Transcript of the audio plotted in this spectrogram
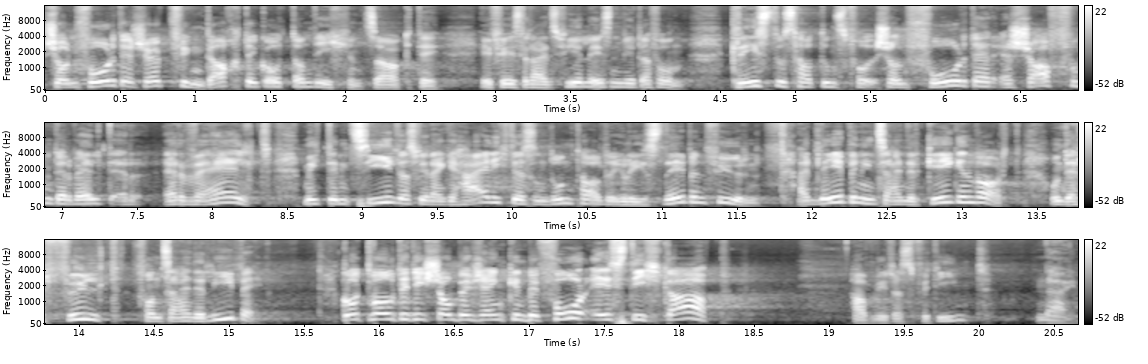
Schon vor der Schöpfung dachte Gott an dich und sagte, Epheser 1,4 lesen wir davon, Christus hat uns schon vor der Erschaffung der Welt er, erwählt, mit dem Ziel, dass wir ein geheiligtes und untadeliges Leben führen. Ein Leben in seiner Gegenwart und erfüllt von seiner Liebe. Gott wollte dich schon beschenken, bevor es dich gab. Haben wir das verdient? Nein.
